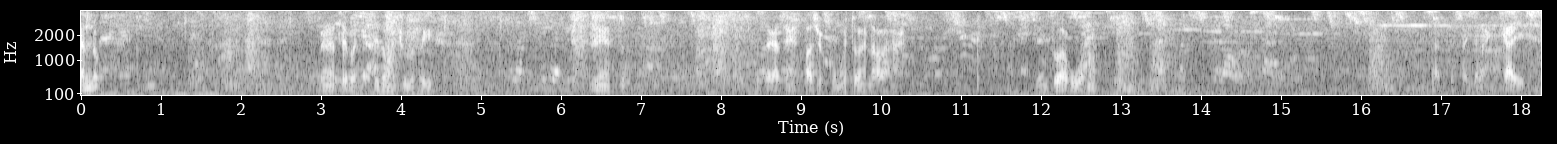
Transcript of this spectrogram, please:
Llegarnos. Ven este parquecito más chulo está aquí. Miren esto. Hasta que hacen espacios como estos en La Habana. Y en toda Cuba, ¿no? La artesanía de las calles,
